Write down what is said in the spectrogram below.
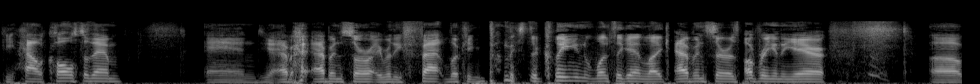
he Hal calls to them. And you know, Ab- a really fat-looking Mr. Clean, once again, like Abin Sur is hovering in the air. Uh,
